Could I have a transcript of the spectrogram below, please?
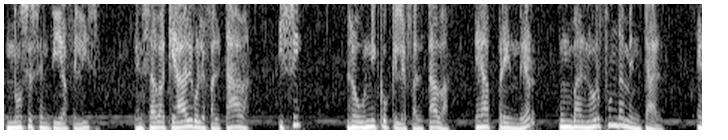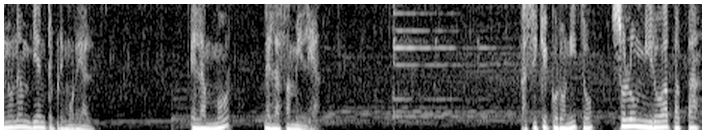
no se sentía feliz, pensaba que algo le faltaba. Y sí, lo único que le faltaba era aprender un valor fundamental en un ambiente primordial, el amor de la familia. Así que Coronito solo miró a papá,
